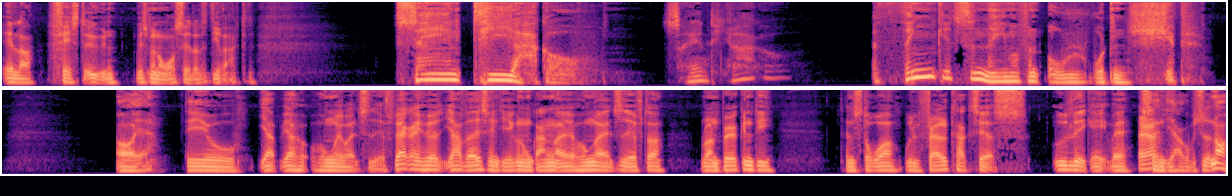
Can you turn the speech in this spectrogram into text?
eller Festøen, hvis man oversætter det direkte. Santiago. Santiago? I think it's the name of an old wooden ship. Og ja, det er jo... Jeg, jeg hungrer jo altid efter. Hver gang jeg hører... Jeg har været i San Diego nogle gange, og jeg hungrer altid efter Ron Burgundy, den store Will Ferrell-karakters udlæg af, hvad Ja. ja. Santiago betyder. Nå,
